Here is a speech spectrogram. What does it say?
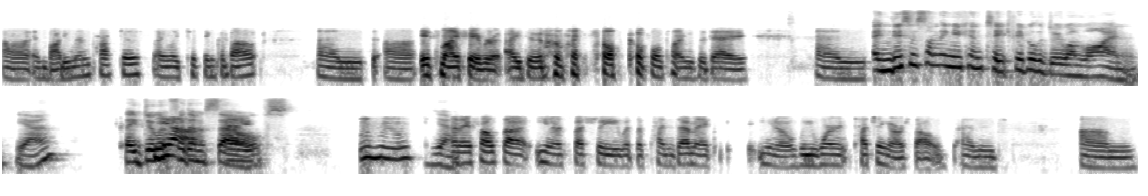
uh, embodiment practice, I like to think about. And uh, it's my favorite. I do it on myself a couple times a day. And, and this is something you can teach people to do online, yeah? They do it yeah, for themselves. I, mm-hmm. Yeah. And I felt that, you know, especially with the pandemic, you know, we weren't touching ourselves. And um,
